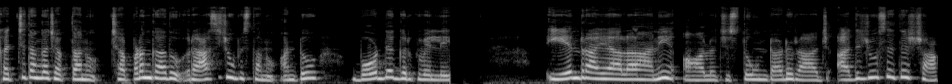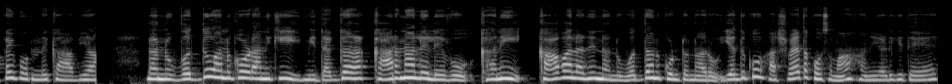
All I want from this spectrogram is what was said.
ఖచ్చితంగా చెప్తాను. చెప్పడం కాదు రాసి చూపిస్తాను అంటూ బోర్డు దగ్గరకు వెళ్ళి ఏం రాయాలా అని ఆలోచిస్తూ ఉంటాడు రాజ్. అది చూసైతే షాక్ అయిపోతుంది కావ్య. నన్ను వద్దు అనుకోవడానికి మీ దగ్గర కారణాలే లేవు. కానీ కావాలని నన్ను వద్దు అనుకుంటున్నారు. ఎందుకు? ఆ శ్వేత కోసమా? అని అడిగితే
